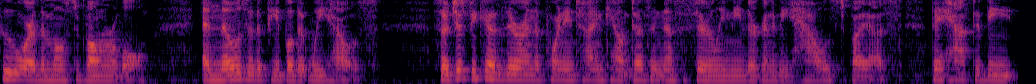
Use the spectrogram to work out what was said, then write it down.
who are the most vulnerable and those are the people that we house. So just because they're in the point in time count doesn't necessarily mean they're going to be housed by us. They have to be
